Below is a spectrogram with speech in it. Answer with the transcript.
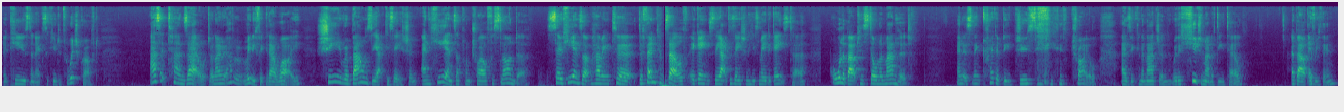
accused and executed for witchcraft. As it turns out, and I haven't really figured out why, she rebounds the accusation and he ends up on trial for slander. So he ends up having to defend himself against the accusation he's made against her, all about his stolen manhood and it's an incredibly juicy trial, as you can imagine, with a huge amount of detail about everything,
